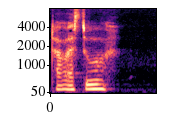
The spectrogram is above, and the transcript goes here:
da weißt du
